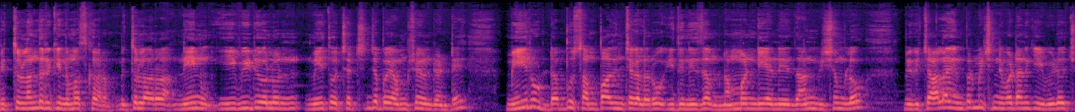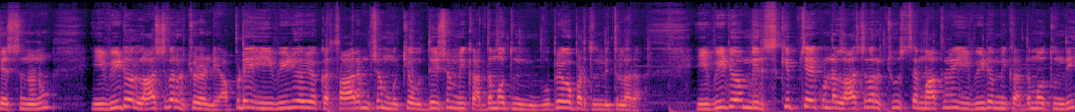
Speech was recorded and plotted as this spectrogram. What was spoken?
మిత్రులందరికీ నమస్కారం. మిత్రులారా నేను ఈ వీడియోలో మీతో చర్చించబోయే అంశం ఏంటంటే మీరు డబ్బు సంపాదించగలరు ఇది నిజం నమ్మండి అనే దాని విషయంలో మీకు చాలా ఇన్ఫర్మేషన్ ఇవ్వడానికి ఈ వీడియో చేస్తున్నాను. ఈ వీడియో లాస్ట్ వరకు చూడండి. అప్పుడే ఈ వీడియో యొక్క సారాంశం ముఖ్య ఉద్దేశం మీకు అర్థమవుతుంది ఉపయోగపడుతుంది మిత్రులారా. ఈ వీడియో మీరు స్కిప్ చేయకుండా లాస్ట్ వరకు చూస్తే మాత్రమే ఈ వీడియో మీకు అర్థమవుతుంది.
